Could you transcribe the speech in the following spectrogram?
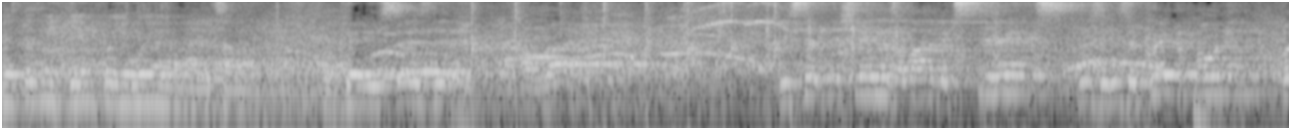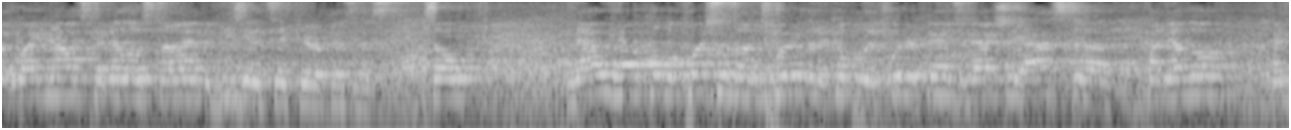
este es mi tiempo y yo voy a ganar el sábado. Okay, he says that, all right. He says that Shane has a lot of experience. He's a, he's a great opponent, but right now it's Canelo's time, and he's going to take care of business. So now we have a couple questions on Twitter that a couple of Twitter fans have actually asked uh, Canelo. And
